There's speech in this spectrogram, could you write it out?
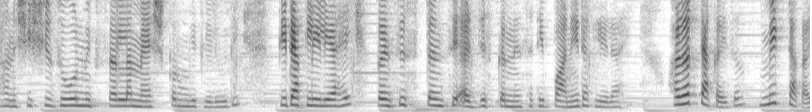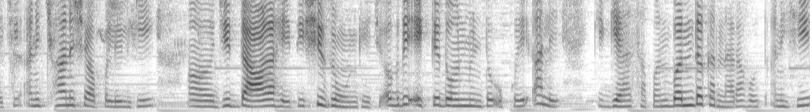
छान अशी शिजवून मिक्सरला मॅश करून घेतलेली होती ती टाकलेली आहे. कन्सिस्टन्सी ॲडजस्ट करण्यासाठी पाणी टाकलेलं आहे. हळद टाकायचं मीठ टाकायची आणि छान अशी आपलेली ही जी डाळ आहे ती शिजवून घ्यायची. अगदी एक ते दोन मिनटं उकळी आले की गॅस आपण बंद करणार आहोत आणि ही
